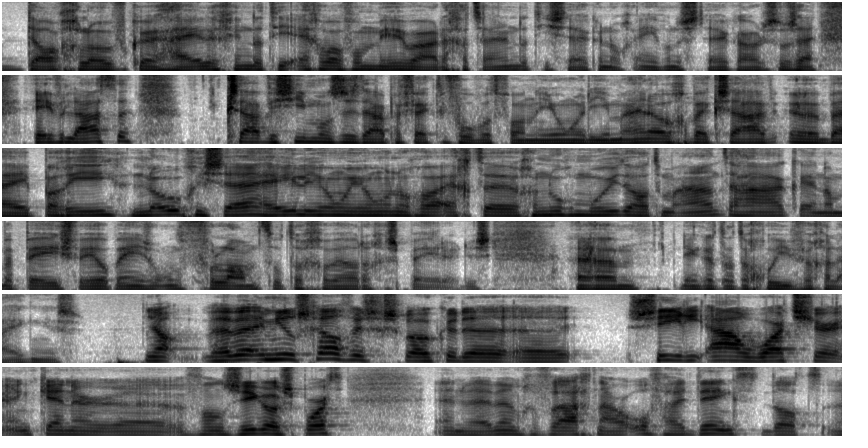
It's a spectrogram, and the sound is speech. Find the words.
dan geloof ik er heilig in dat hij echt wel van meerwaarde gaat zijn. Dat hij sterker nog een van de sterkhouders zal zijn. Even laatste. Xavi Simons is daar perfect een voorbeeld van. Een jongen die in mijn ogen bij, Xavi, eh, bij Paris, logisch hè, hele jonge jongen, nog wel echt eh, genoeg moeite had om aan te haken. En dan bij PSV opeens ontvlamd tot een geweldige speler. Dus ehm, ik denk dat dat een goede vergelijking is. Ja, we hebben Emiel Schelvis gesproken, de eh, Serie A-watcher en kenner eh, van Ziggo Sport. En we hebben hem gevraagd naar of hij denkt dat eh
